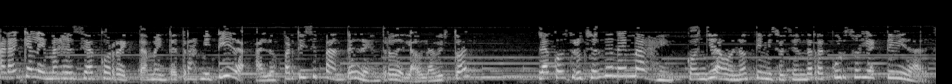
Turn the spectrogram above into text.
harán que la imagen sea correctamente transmitida a los participantes dentro del aula virtual. La construcción de una imagen conlleva una optimización de recursos y actividades.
